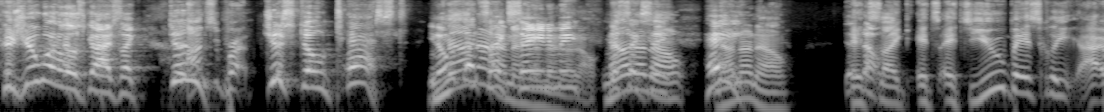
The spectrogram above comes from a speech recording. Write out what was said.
Because you're one of those guys like, dude, just don't test. You know no, what that's like saying to me? no, That's no, like saying, no, hey, no, no, no. It's no. like it's it's you basically. I,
